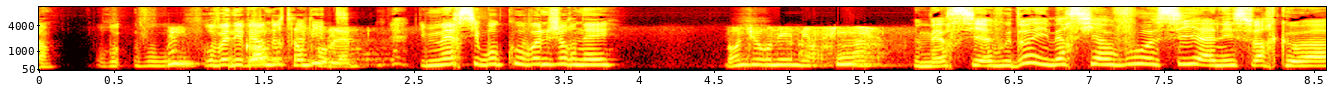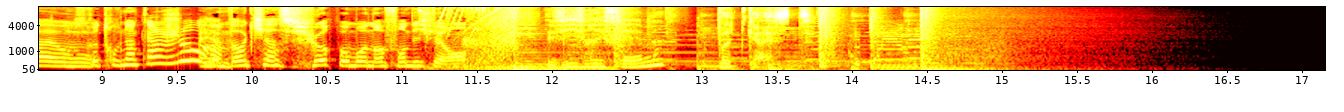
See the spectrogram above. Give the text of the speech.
Vous, revenez vers nous très vite. Merci beaucoup. Bonne journée. Bonne journée, merci. Merci à vous deux et merci à vous aussi, Anis Farcoa. On, se retrouve dans 15 jours. Dans 15 jours pour mon enfant différent. Vivre FM, podcast.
